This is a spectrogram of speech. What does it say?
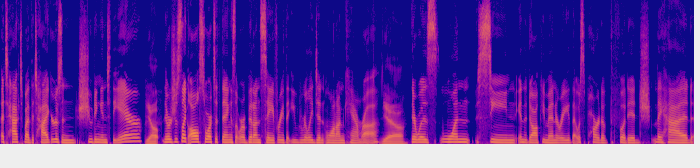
attacked by the tigers and shooting into the air. yep, There was just like all sorts of things that were a bit unsavory that you really didn't want on camera. yeah, There was one scene in the documentary that was part of the footage. They had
